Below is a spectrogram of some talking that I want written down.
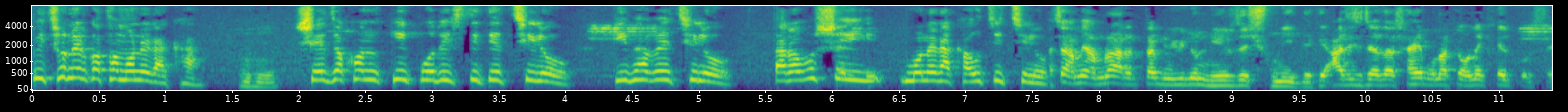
পিছনের কথা মনে রাখা। সে যখন কি পরিস্থিতি ছিল কীভাবে ছিল তার অবশ্যই মনে রাখা উচিত ছিল। আচ্ছা আমি আমরা আরেকটা বিভিন্ন নিউজে শুনি দেখি। আজিজ রাজা সাহেব ওনাকে অনেক হেল্প করছে।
